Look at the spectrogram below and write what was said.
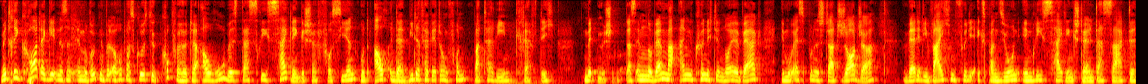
Mit Rekordergebnissen im Rücken will Europas größte Kupferhütte Aurubis das Recyclinggeschäft forcieren und auch in der Wiederverwertung von Batterien kräftig mitmischen. Das im November angekündigte neue Werk im US-Bundesstaat Georgia werde die Weichen für die Expansion im Recycling stellen. Das sagte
